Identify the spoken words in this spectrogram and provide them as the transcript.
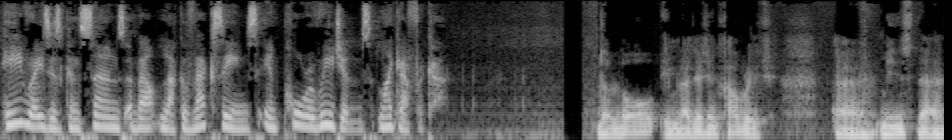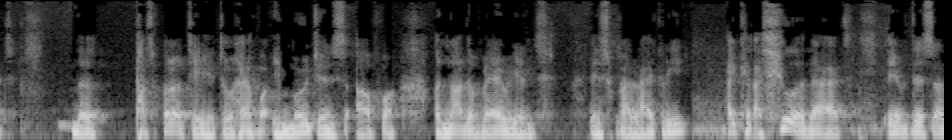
He raises concerns about lack of vaccines in poorer regions like Africa. The low immunization coverage uh, means that the possibility to have an emergence of another variant is quite likely. I can assure that if there's a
